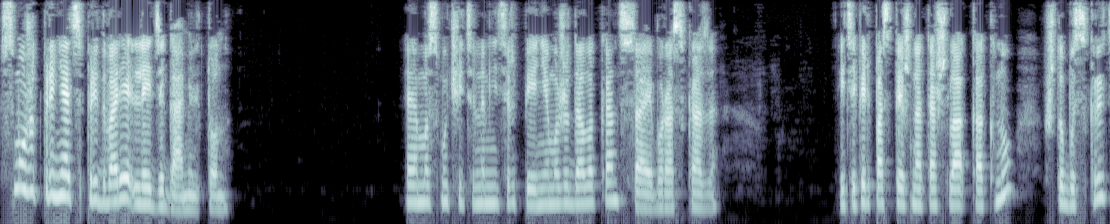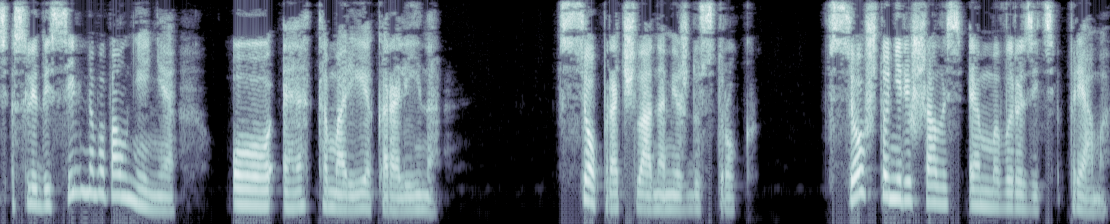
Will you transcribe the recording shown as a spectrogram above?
сможет принять при дворе леди Гамильтон. Эмма с мучительным нетерпением ожидала конца его рассказа и теперь поспешно отошла к окну, чтобы скрыть следы сильного волнения. О, это Мария Каролина! Все прочла она между строк все, что не решалась Эмма выразить прямо.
